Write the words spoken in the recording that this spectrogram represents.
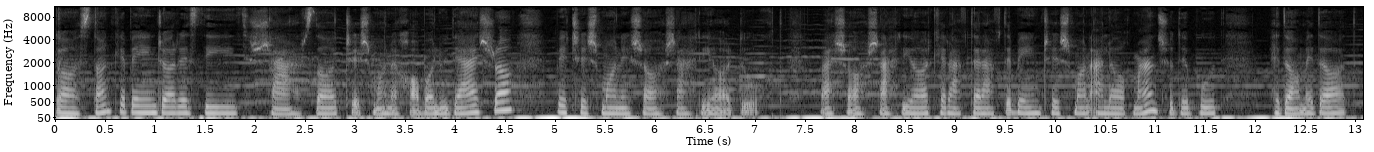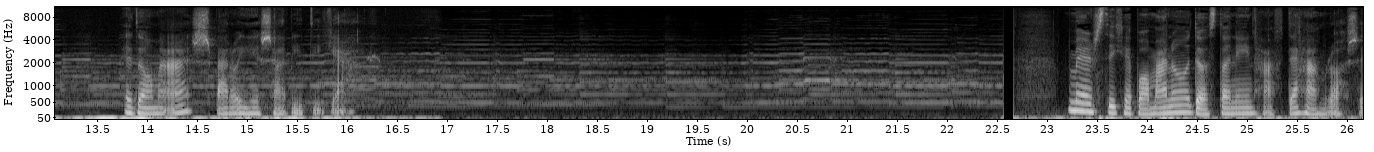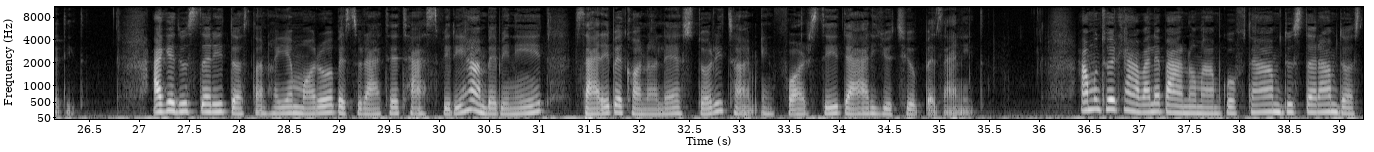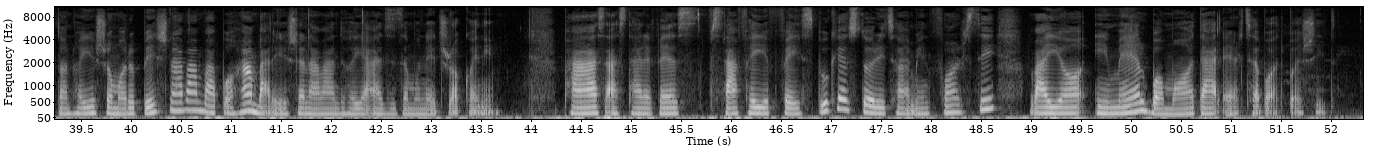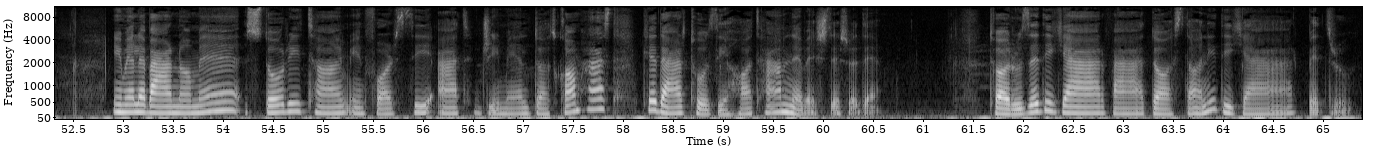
داستان که به اینجا رسید شهرزاد چشمان خوابالودهاش را به چشمان شاه شهریار دوخت. و شاه شهریار که رفته رفته به این چشمان علاقمند شده بود ادامه داد. ادامه اش برای شبی دیگر. مرسی که با من و داستان این هفته همراه شدید. اگه دوست دارید داستانهای ما رو به صورت تصویری هم ببینید سریع به کانال Story Time in Farsi در یوتیوب بزنید. همونطور که اول برنامهم گفتم دوست دارم داستانهای شما رو بشنوم و با هم برای شنونده های عزیزمون اجرا کنیم. پس از طریق صفحه فیسبوک Story Time in Farsi و یا ایمیل با ما در ارتباط باشید. ایمیل برنامه storytimeinfarsi at gmail.com هست که در توضیحات هم نوشته شده. تا روز دیگر و داستانی دیگر بدرود.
